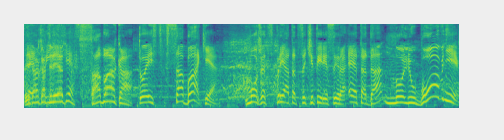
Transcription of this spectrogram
Итак, ответ исчез. собака. То есть в собаке может спрятаться четыре сыра. Это да, но любовник...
